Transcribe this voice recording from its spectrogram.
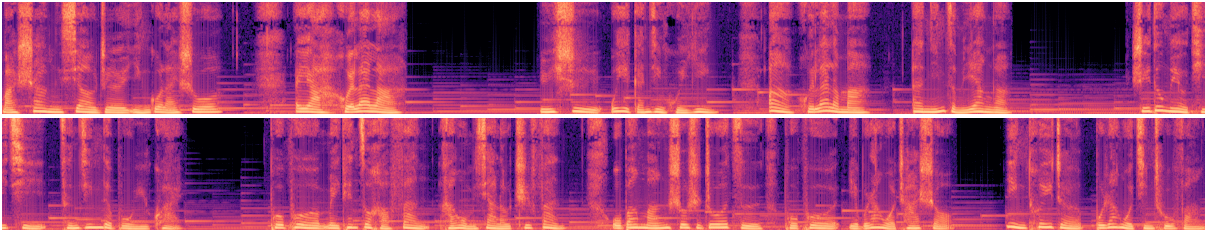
马上笑着迎过来说：“哎呀，回来啦！”于是我也赶紧回应：“啊，回来了吗？啊，您怎么样啊？”谁都没有提起曾经的不愉快。婆婆每天做好饭，喊我们下楼吃饭。我帮忙收拾桌子，婆婆也不让我插手，硬推着不让我进厨房。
